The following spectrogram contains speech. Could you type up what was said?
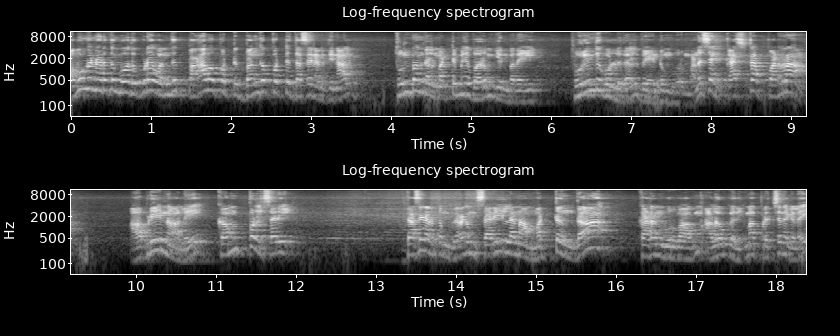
அவங்க நடத்தும் போது கூட வந்து பாவப்பட்டு பங்கப்பட்டு தசை நடத்தினால் துன்பங்கள் மட்டுமே வரும் என்பதை புரிந்து கொள்ளுதல் வேண்டும். ஒரு மனுஷன் கஷ்டப்படுறான் அப்படின்னாலே கம்பல்சரி தசை நடத்தும் கிரகம் சரியில்லைன்னா மட்டும்தான் கடன் உருவாகும். அளவுக்கு அதிகமாக பிரச்சனைகளை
